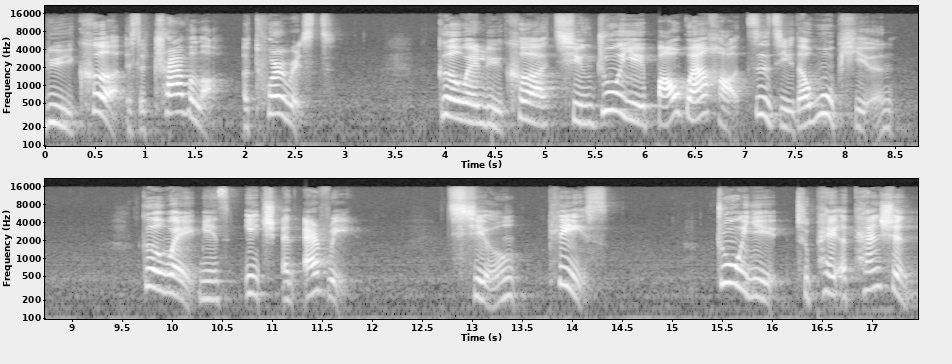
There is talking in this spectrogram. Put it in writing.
旅客 is a traveler, a tourist. 各位旅客，请注意保管好自己的物品。各位 means each and every. 请 please. 注意 to pay attention.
